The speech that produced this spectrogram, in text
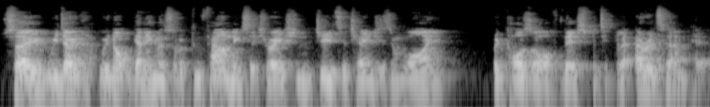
So we don't, we're not getting the sort of confounding situation due to changes in y because of this particular error term here.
